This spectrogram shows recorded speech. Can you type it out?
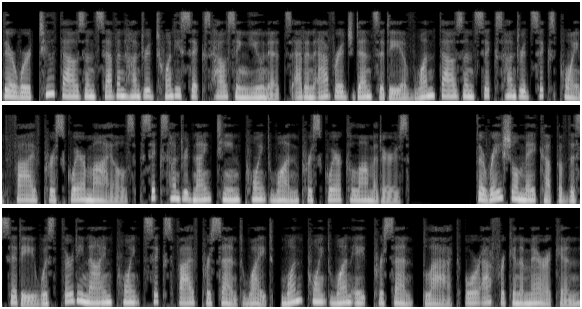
There were 2,726 housing units at an average density of 1,606.5 per square miles 619.1 per square kilometers. The racial makeup of the city was 39.65% white, 1.18% black or African American,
